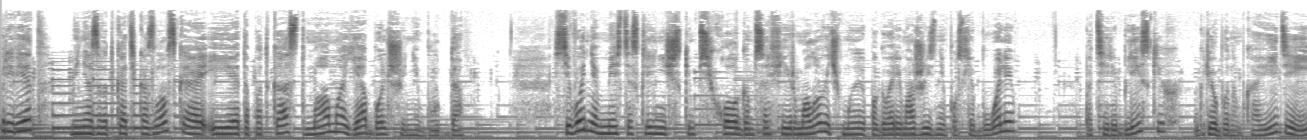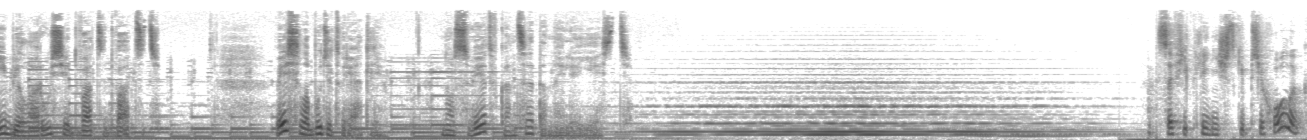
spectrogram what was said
привет! Меня зовут Катя Козловская, и это подкаст «Мама, я больше не Будда». Сегодня вместе с клиническим психологом Софией Ермолович мы поговорим о жизни после боли, потере близких, гребаном ковиде и Беларуси 2020. Весело будет вряд ли, но свет в конце тоннеля есть. Софи клинический психолог,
